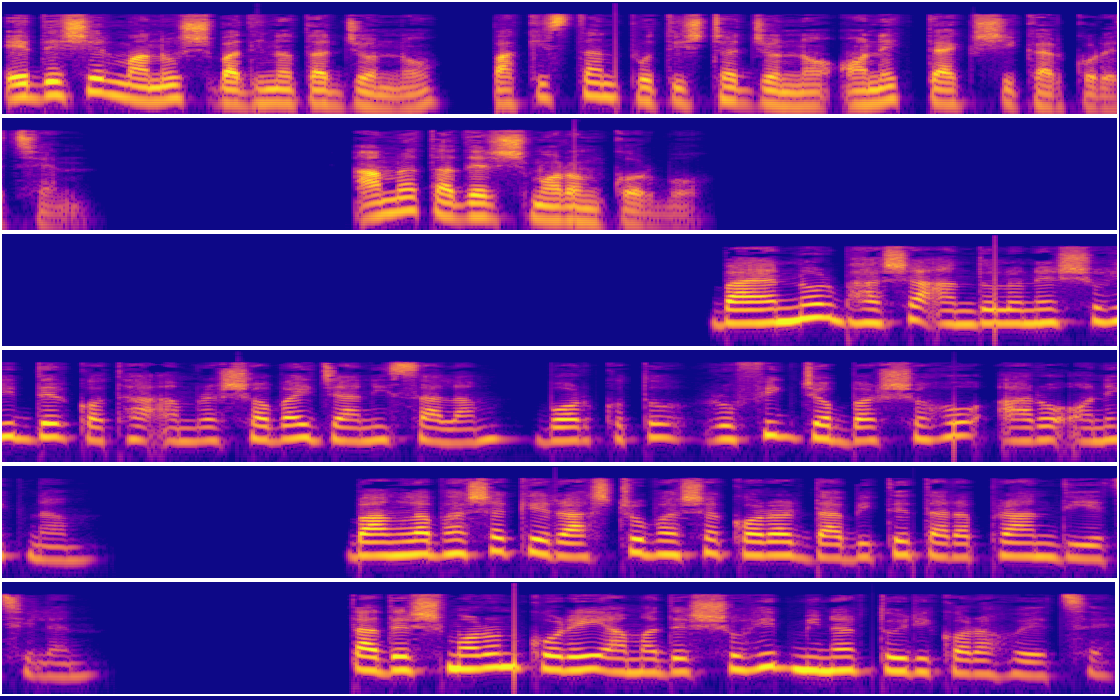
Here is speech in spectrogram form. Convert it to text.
এ দেশের মানুষ স্বাধীনতার জন্য, পাকিস্তান প্রতিষ্ঠার জন্য অনেক ত্যাগ স্বীকার করেছেন। আমরা তাদের স্মরণ করব। বায়ান্নর ভাষা আন্দোলনের শহীদদের কথা আমরা সবাই জানি সালাম, বরকত, রফিক জব্বার সহ আরও অনেক নাম। বাংলা ভাষাকে রাষ্ট্রভাষা করার দাবিতে তারা প্রাণ দিয়েছিলেন। তাদের স্মরণ করেই আমাদের শহীদ মিনার তৈরি করা হয়েছে।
